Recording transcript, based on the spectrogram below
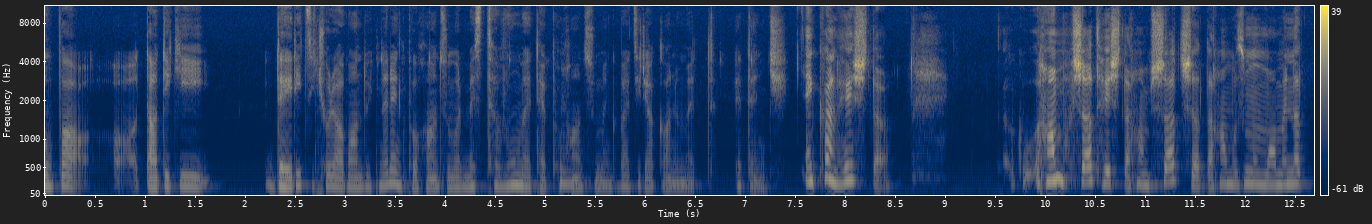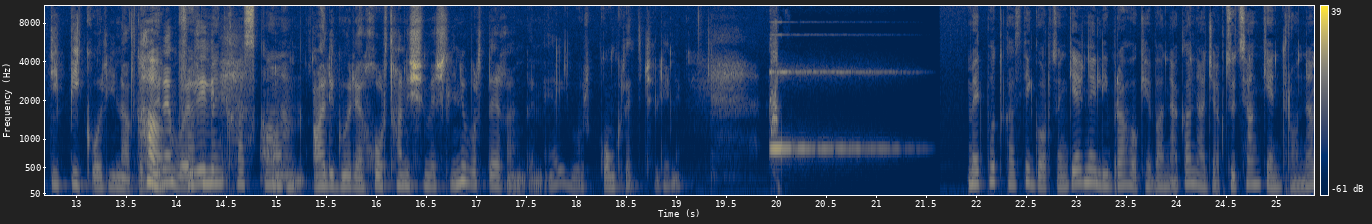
լուպա տատիկի դերից ինչ որ ավանդույթներ ենք փոխանցում, որ մեզ թվում է թե փոխանցում ենք, բայց իրականում այդ այդ են չի։ Այնքան հեշտ է համ շատ հեշտ է, համ շատ շատ է, համ ուզում եմ ամենատիպիկ օրինակը հա, բերեմ, որ մենք հասկանանք։ Ալիգորիա խորթանիշի մեջ լինի, որ տեղ են գնել, որ կոնկրետ չլինի։ Մեր ոդքասթի գործընկերն է Libra հոգեբանական աջակցության կենտրոնը,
